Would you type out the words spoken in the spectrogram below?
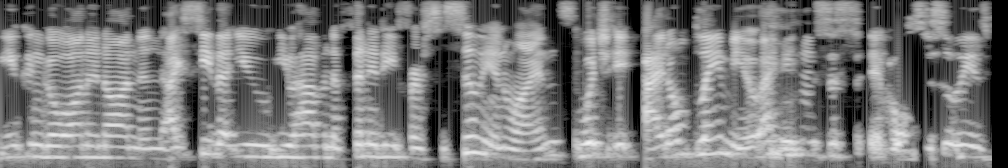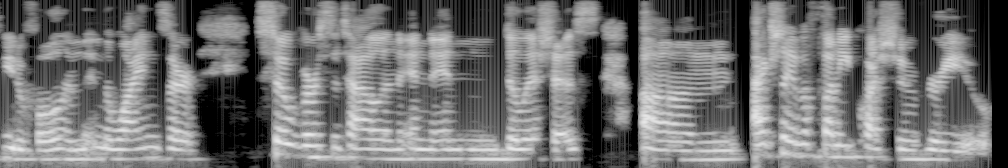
you can go on and on. And I see that you you have an affinity for Sicilian wines, which it, I don't blame you. I mean, well, Sicily is beautiful, and, and the wines are so versatile and and, and delicious. Um, I actually have a funny question for you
